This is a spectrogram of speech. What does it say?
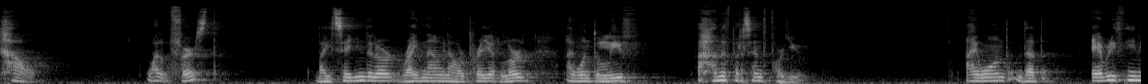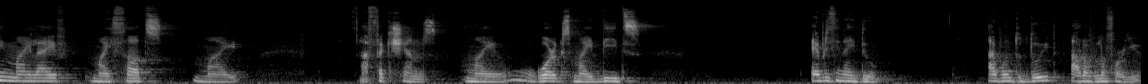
How? Well, first, by saying the Lord right now in our prayer, Lord, I want to live 100% for you. I want that everything in my life, my thoughts, my affections, my works, my deeds, everything I do, I want to do it out of love for you.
